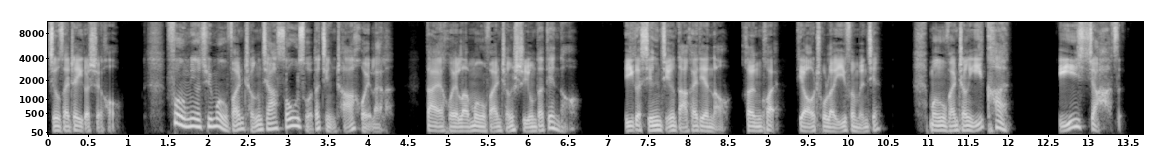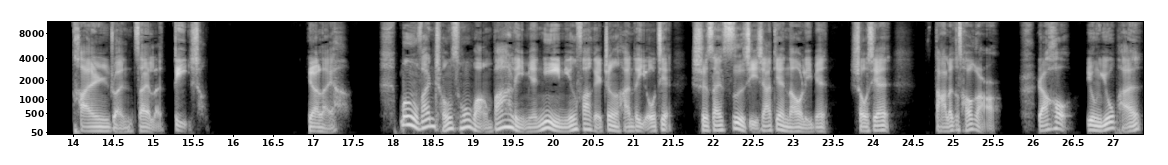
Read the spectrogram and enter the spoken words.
就在这个时候，奉命去孟凡成家搜索的警察回来了，带回了孟凡成使用的电脑。一个刑警打开电脑，很快。调出了一份文件，孟凡成一看，一下子瘫软在了地上。原来呀，孟凡成从网吧里面匿名发给郑涵的邮件，是在自己家电脑里面首先打了个草稿，然后用 U 盘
